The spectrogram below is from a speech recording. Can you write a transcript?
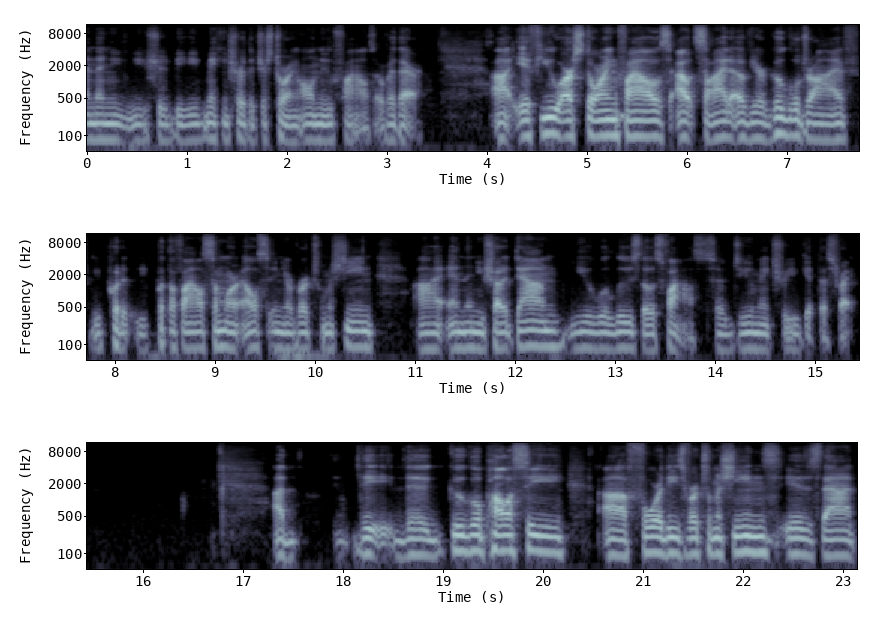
and then you, you, should be making sure that you're storing all new files over there. Uh, if you are storing files outside of your Google Drive, you put it, you put the file somewhere else in your virtual machine, uh, and then you shut it down, you will lose those files. So do make sure you get this right. Uh, the the Google policy uh, for these virtual machines is that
